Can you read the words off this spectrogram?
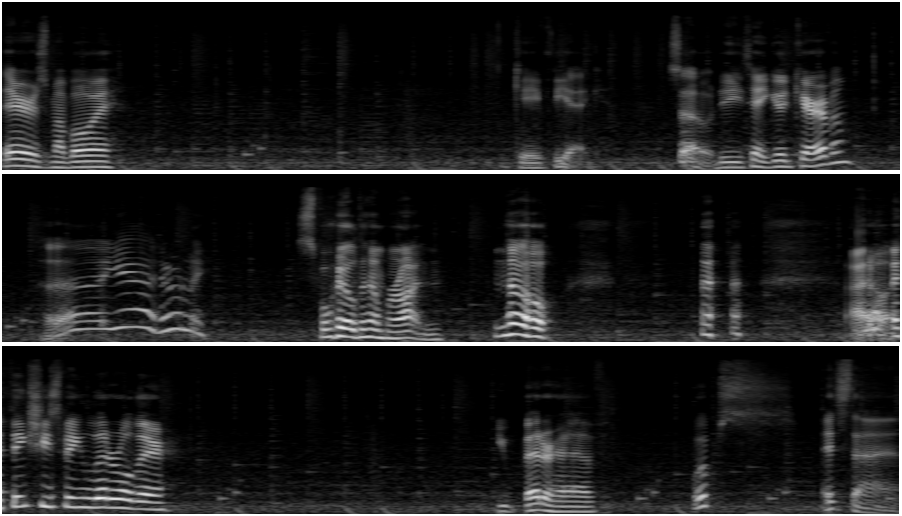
There's my boy. Gave the egg. So, did you take good care of him? Uh, yeah, totally. Spoiled him rotten. No! I don't, I think she's being literal there. You better have. Whoops. It's time.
